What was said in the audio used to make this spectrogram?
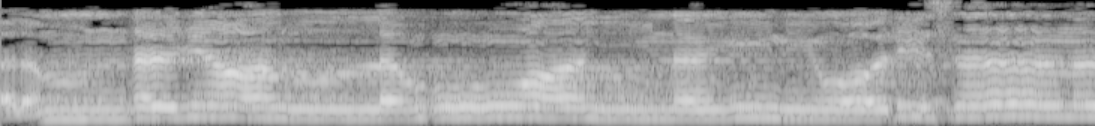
ألم نجعل له ولسانا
